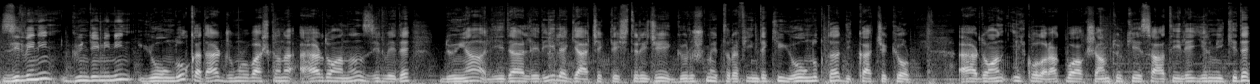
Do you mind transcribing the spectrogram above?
Zirvenin gündeminin yoğunluğu kadar Cumhurbaşkanı Erdoğan'ın zirvede dünya liderleriyle gerçekleştireceği görüşme trafiğindeki yoğunluk da dikkat çekiyor. Erdoğan ilk olarak bu akşam Türkiye saatiyle 22'de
